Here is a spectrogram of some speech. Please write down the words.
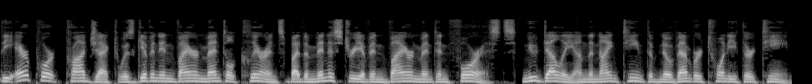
The airport project was given environmental clearance by the Ministry of Environment and Forests, New Delhi on 19 November 2013.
